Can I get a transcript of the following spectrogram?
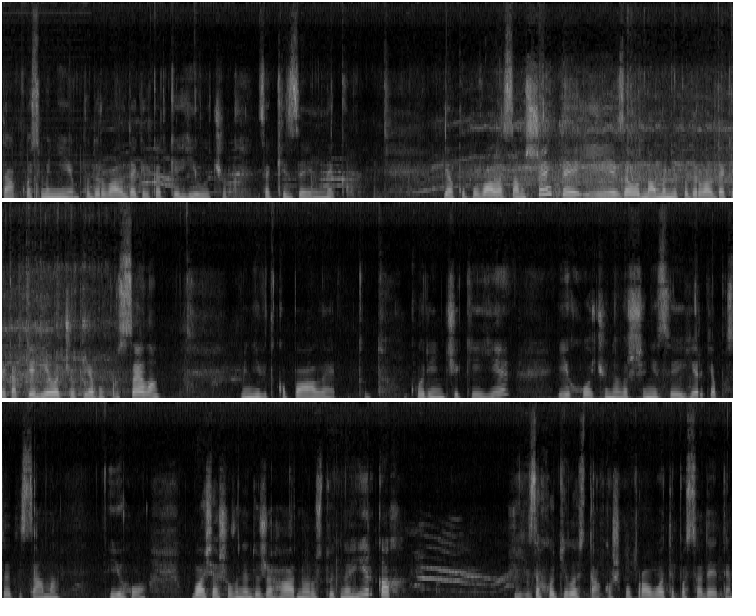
Так, ось мені подарували декілька таких гілочок. Це кизильник. Я купувала сам шити і заодно мені подарували декілька таких гілочок. Я попросила, мені відкопали. Тут корінчики є. І хочу на вершині своєї гірки посадити саме його. Бачила, що вони дуже гарно ростуть на гірках. І захотілося також спробувати посадити.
